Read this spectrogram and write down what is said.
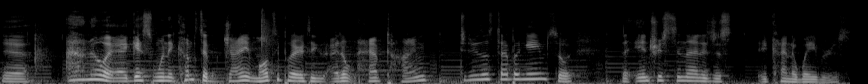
Yeah. I don't know. I I guess when it comes to giant multiplayer things, I don't have time to do those type of games. So the interest in that is just it kind of wavers.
